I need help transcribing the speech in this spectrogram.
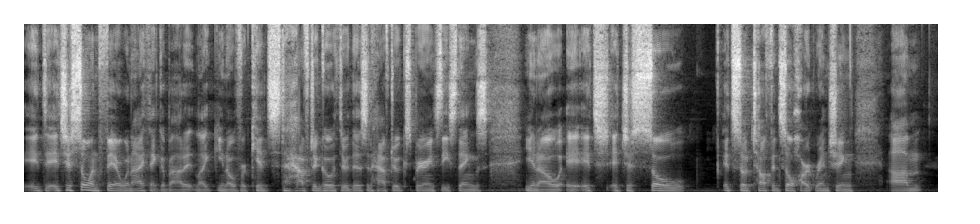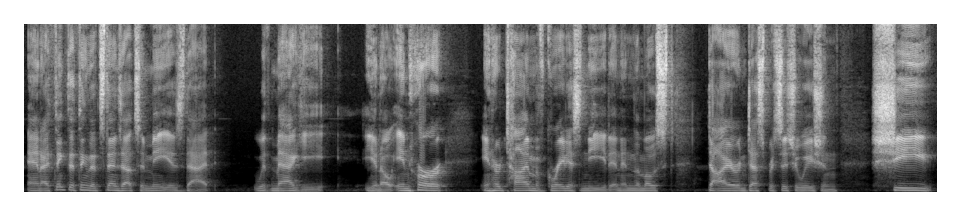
it, it's just so unfair when I think about it. Like, you know, for kids to have to go through this and have to experience these things, you know, it, it's it's just so it's so tough and so heart wrenching. Um, and I think the thing that stands out to me is that with Maggie, you know, in her in her time of greatest need and in the most dire and desperate situation, she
